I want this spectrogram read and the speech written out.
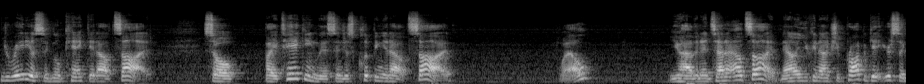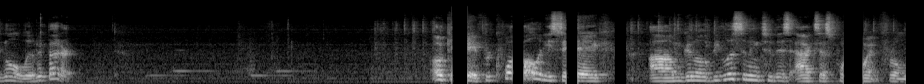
your radio signal can't get outside. So by taking this and just clipping it outside, well, you have an antenna outside. Now you can actually propagate your signal a little bit better. Okay, for quality's sake, I'm going to be listening to this access point for a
